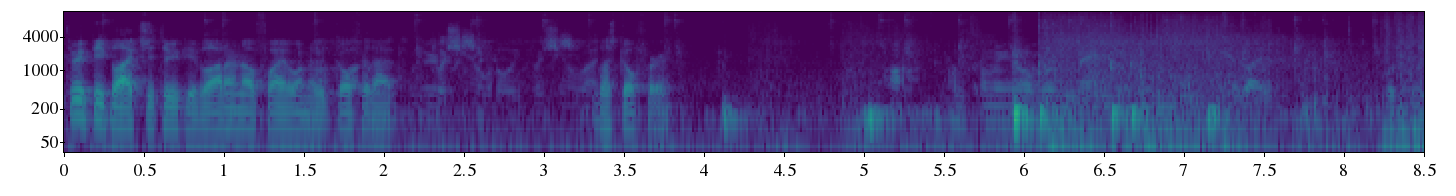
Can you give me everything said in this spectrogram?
Three people, actually, three people. I don't know if I want to go for that. Pushing away, pushing away. Let's go for it. I'm coming over the main. Cause I looked in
